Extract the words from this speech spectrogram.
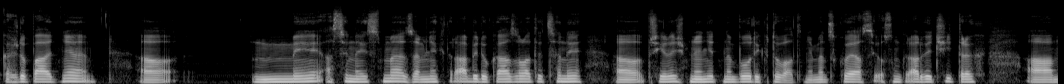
Každopádně my asi nejsme země, která by dokázala ty ceny příliš měnit nebo diktovat. Německo je asi osmkrát větší trh a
